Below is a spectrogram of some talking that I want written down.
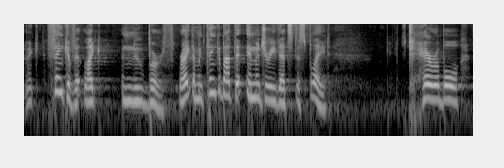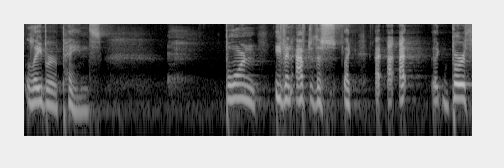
Like, think of it like a new birth, right? I mean, think about the imagery that's displayed terrible labor pains, born even after this, like, at, like birth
